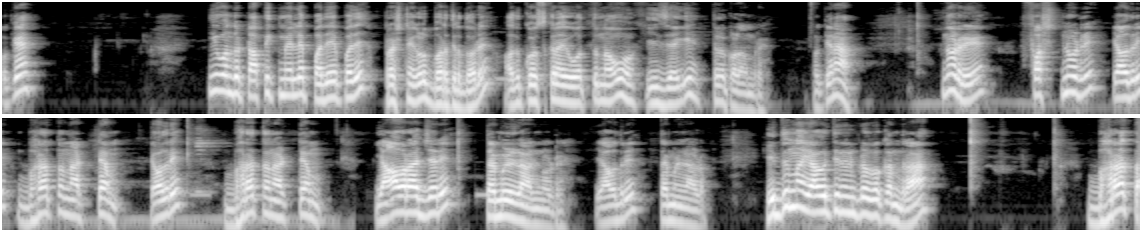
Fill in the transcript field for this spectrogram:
ಓಕೆ ಈ ಒಂದು ಟಾಪಿಕ್ ಮೇಲೆ ಪದೇ ಪದೇ ಪ್ರಶ್ನೆಗಳು ಬರ್ತಿರ್ತಾವ್ರಿ. ಅದಕ್ಕೋಸ್ಕರ ಇವತ್ತು ನಾವು ಈಸಿಯಾಗಿ ತಿಳ್ಕೊಳ್ಳೋಮ್ರಿ ಓಕೆನಾ ನೋಡ್ರಿ ಫಸ್ಟ್ ನೋಡ್ರಿ, ಯಾವ್ದ್ರಿ? ಭರತನಾಟ್ಯಂ. ಯಾವ್ದ್ರಿ? ಭರತನಾಟ್ಯಂ. ಯಾವ ರಾಜ್ಯ ರೀ? ತಮಿಳ್ನಾಡು ನೋಡ್ರಿ. ಯಾವ್ದ್ರಿ? ತಮಿಳ್ನಾಡು. ಇದನ್ನ ಯಾವ ರೀತಿ ನೆನ್ಪಿಡ್ಬೇಕಂದ್ರ ಭರತ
